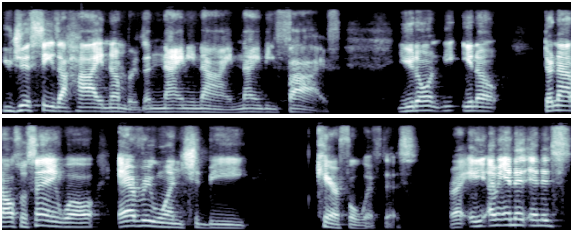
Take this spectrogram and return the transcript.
you just see the high numbers, the 99, 95. You don't, you know, they're not also saying, well, everyone should be careful with this, right? I mean, and, it, and it's,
